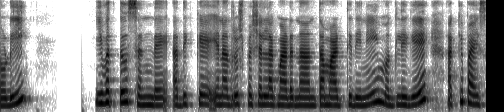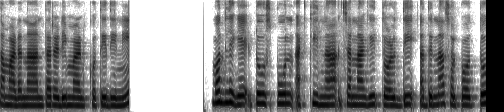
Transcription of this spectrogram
ನೋಡಿ. ಇವತ್ತು ಸಂಡೇ ಅದಕ್ಕೆ ಏನಾದರೂ ಸ್ಪೆಷಲ್ಲಾಗಿ ಮಾಡೋಣ ಅಂತ ಮಾಡ್ತಿದ್ದೀನಿ. ಮೊದಲಿಗೆ ಅಕ್ಕಿ ಪಾಯಸ ಮಾಡೋಣ ಅಂತ ರೆಡಿ ಮಾಡ್ಕೋತಿದ್ದೀನಿ. ಮೊದಲಿಗೆ ಟೂ ಸ್ಪೂನ್ ಅಕ್ಕಿನ ಚೆನ್ನಾಗಿ ತೊಳೆದು ಅದನ್ನು ಸ್ವಲ್ಪ ಹೊತ್ತು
